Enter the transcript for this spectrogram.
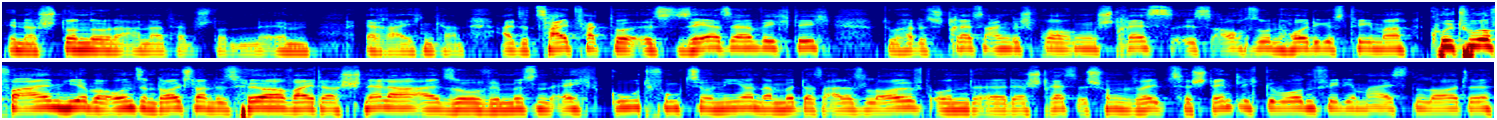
in einer Stunde oder anderthalb Stunden ähm, erreichen kann. Also Zeitfaktor ist sehr, sehr wichtig. Du hattest Stress angesprochen. Stress ist auch so ein heutiges Thema. Kultur vor allem hier bei uns in Deutschland ist höher, weiter, schneller. Also wir müssen echt gut funktionieren, damit das alles läuft. Und äh, der Stress ist schon selbstverständlich geworden für die meisten Leute.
